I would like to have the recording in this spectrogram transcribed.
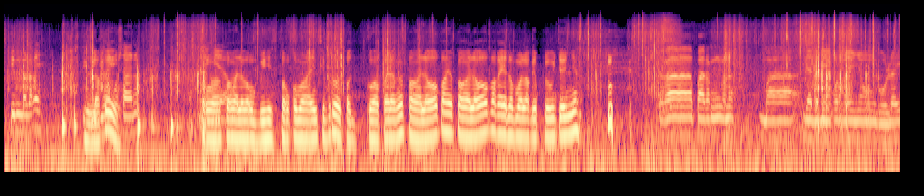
Steam malaki. Ang Video laki. ko sana. Pang, pangalawang bihis pang kumain si bro. Pag kuha pa lang, pangalawa pa, yung pangalawa pa, kaya lang malaki po yung tiyan niya. Saka parang ano, madadamihan ko na ngayon yung gulay.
